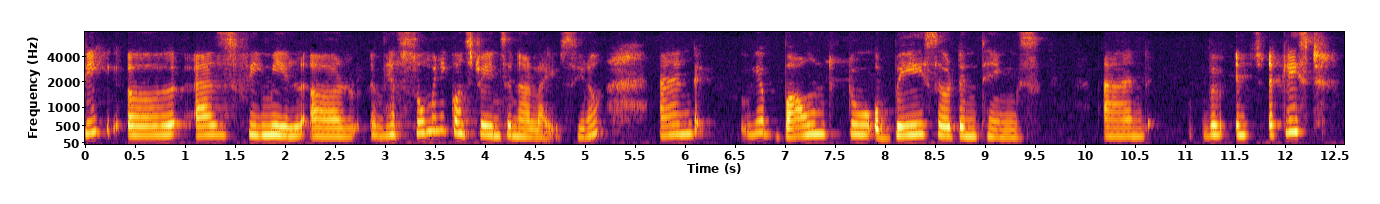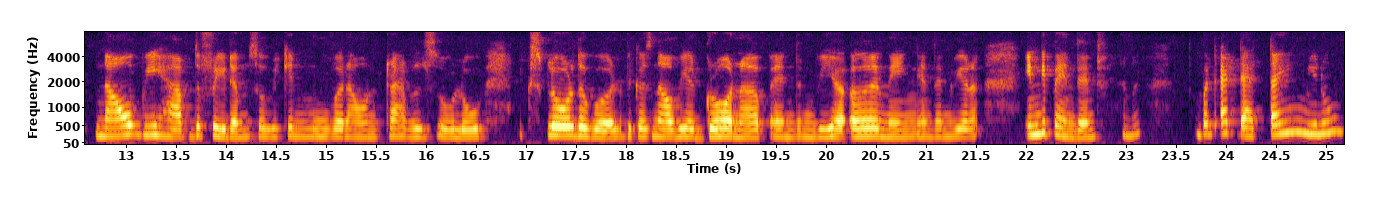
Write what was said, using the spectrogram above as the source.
We uh, as female are we have so many constraints in our lives you know and we are bound to obey certain things and at least now we have the freedom so we can move around travel solo explore the world because now we are grown up and then we are earning and then we are independent you know? but at that time you know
